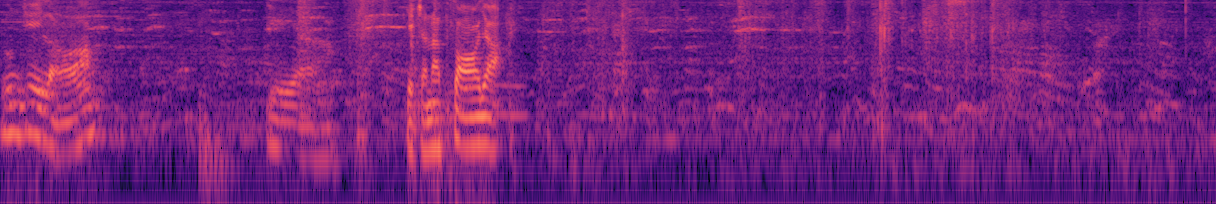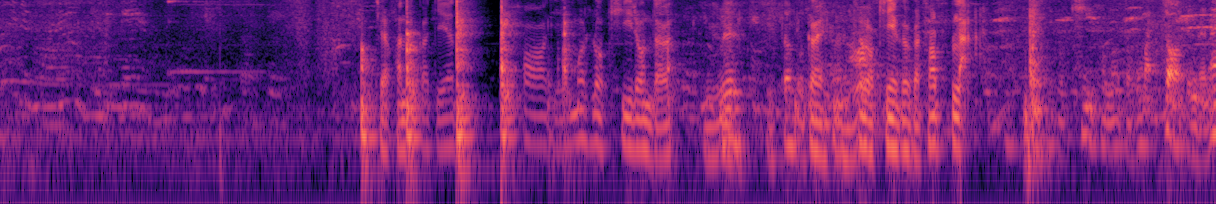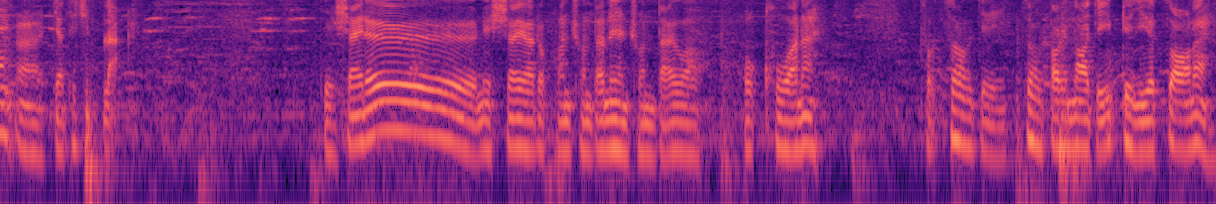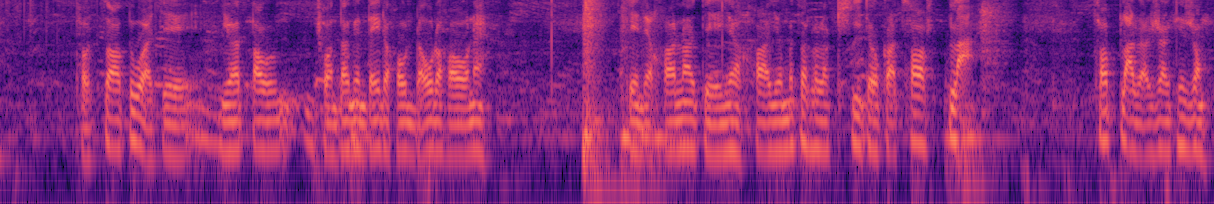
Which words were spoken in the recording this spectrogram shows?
Luôn chơi là chỉ à chỉ cho nó cho vậy chỉ còn có chỉ ho chỉ mất lột khí trong đó. Một cái lột khí có cái chót lạ khi không có mặt tròn từng cái à chả thấy chip chỉ sai đó, nên sai ở đâu còn ta nên chọn ta vào học khoa nè. Thọ cho chỉ cho tao nên nói chỉ cái gì cho nè. Thọ cho tôi à chỉ nhớ tao chọn ta nên đấy là hồn đầu là hồn nè. Chỉ để khó nói chỉ nhớ khó nhưng mà cho là khi cho lạ. Cho lạ là ra cái rồng.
